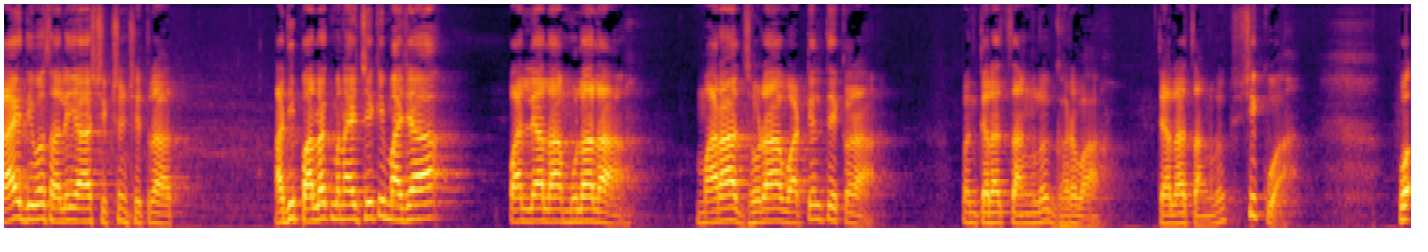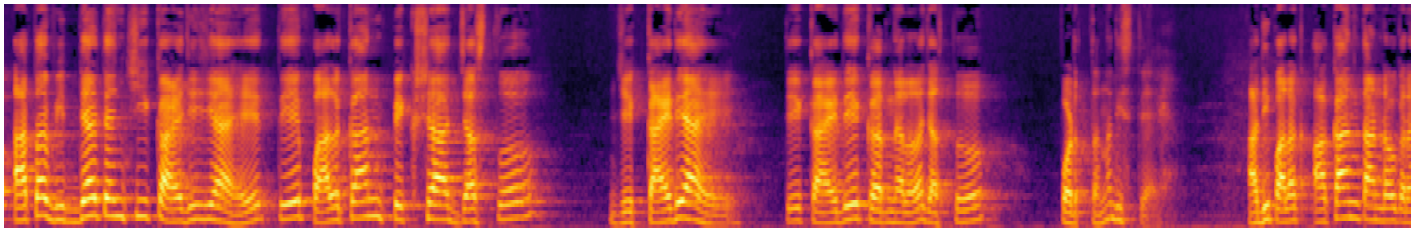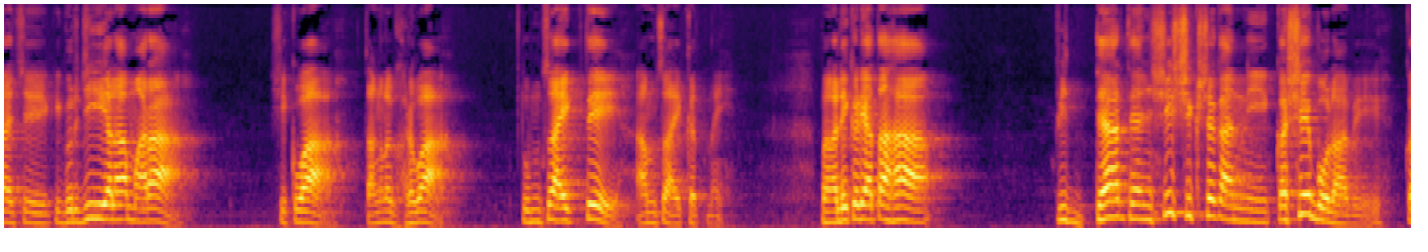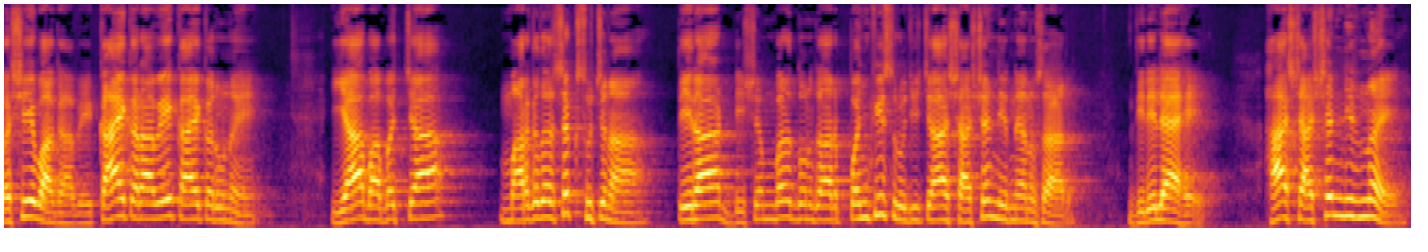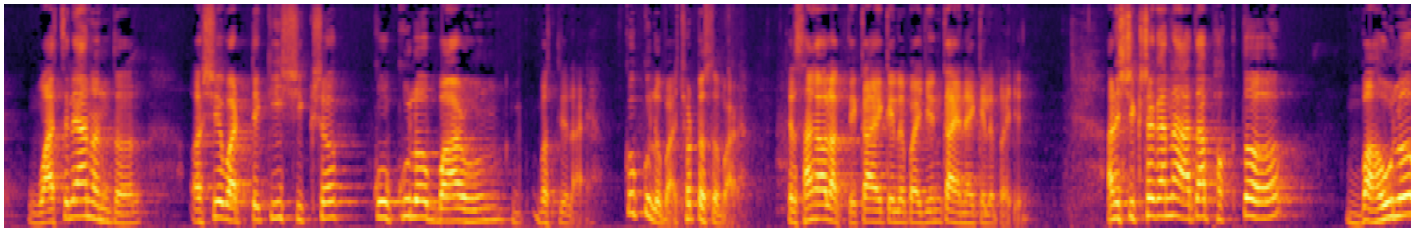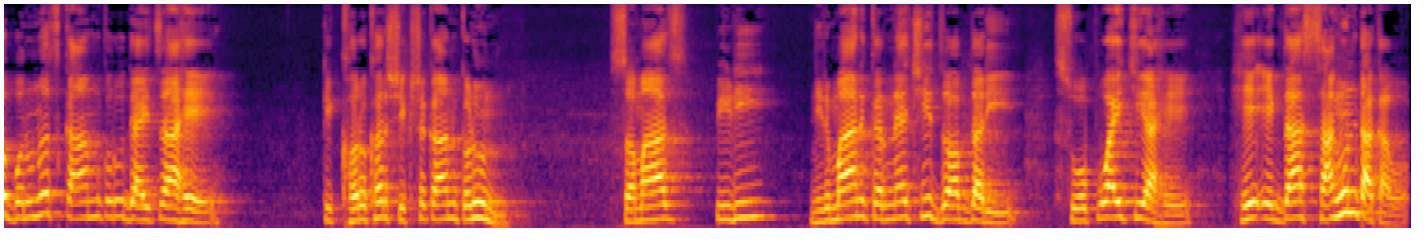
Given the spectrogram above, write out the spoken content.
काय दिवस आले या शिक्षण क्षेत्रात? आधी पालक म्हणायचे की माझ्या पाल्याला मुलाला मारा झोडा वाटेल ते करा पण त्याला चांगलं घडवा त्याला चांगलं शिकवा. व आता विद्यार्थ्यांची काळजी जी आहे ते पालकांपेक्षा जास्त जे कायदे आहे ते कायदे करण्याला जास्त पडताना दिसते आहे. आधी पालक आकांत तांडव करायचे की गुरुजी याला मारा शिकवा चांगलं घडवा. तुमचं ऐकते आमचं ऐकत नाही. पण अलीकडे आता हा विद्यार्थ्यांशी शिक्षकांनी कसे बोलावे कसे वागावे काय करावे काय करू नये याबाबतच्या मार्गदर्शक सूचना तेरा डिसेंबर दोन हजार पंचवीस रोजीच्या शासन निर्णयानुसार दिलेल्या आहे. हा शासन निर्णय वाचल्यानंतर असे वाटते की शिक्षक कोकुलं बाळ होऊन बसलेला आहे. कोकुलं बाळ छोटंसं बाळ. तर सांगावं लागते काय केलं पाहिजे काय नाही केलं पाहिजे. आणि शिक्षकांना आता फक्त बाहुलं बनूनच काम करू द्यायचं आहे की खरोखर शिक्षकांकडून समाज पिढी निर्माण करण्याची जबाबदारी सोपवायची आहे हे एकदा सांगून टाकावं.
